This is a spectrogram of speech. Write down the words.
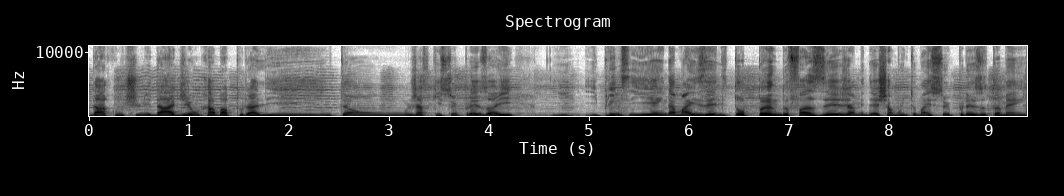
dar continuidade, iam acabar por ali, então eu já fiquei surpreso aí. E, e, e ainda mais ele topando fazer já me deixa muito mais surpreso também.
